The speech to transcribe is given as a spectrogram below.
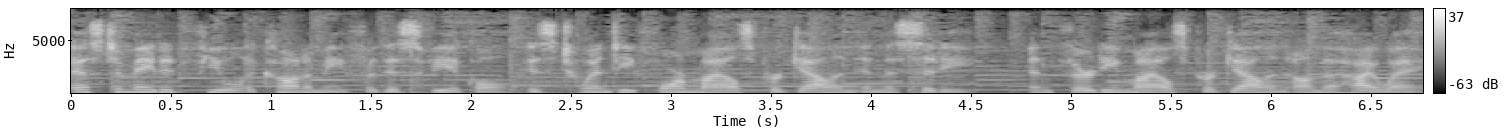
Estimated fuel economy for this vehicle is 24 miles per gallon in the city, and 30 miles per gallon on the highway.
